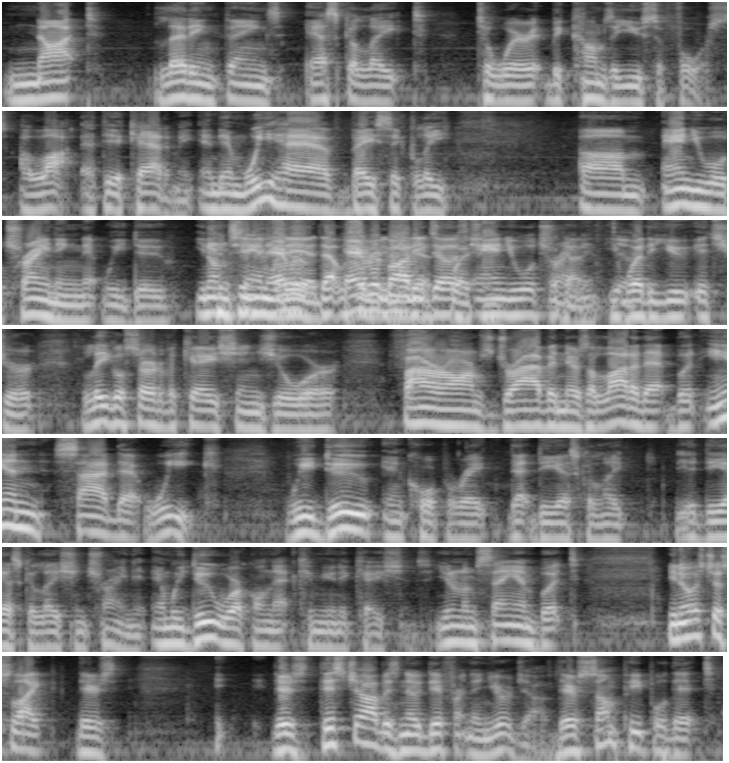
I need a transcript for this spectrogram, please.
not letting things escalate to where it becomes a use of force. A lot at the academy, and then we have basically um, annual training that we do. You know what I'm saying? Continuing ed, that was gonna be my everybody does question. annual Okay. training. Yeah. Whether you it's your legal certifications, your firearms driving. There's a lot of that, but inside that week, we do incorporate that de-escalate de-escalation training, and we do work on that communications. You know what I'm saying? But you know, it's just like there's there's this job is no different than your job. There's some people that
